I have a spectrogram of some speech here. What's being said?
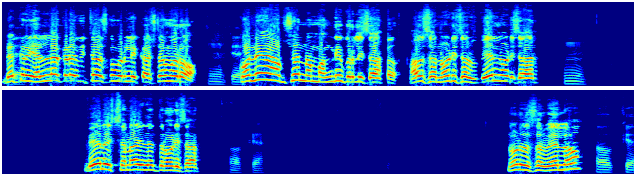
ಬೇಕಾದ್ರೆ ಎಲ್ಲಾ ಕಡೆ ವಿಚಾರಿಸ್ಕೊಂಡ್ ಬರ್ಲಿ ಕಸ್ಟಮರ್ ಕೊನೆ ಆಪ್ಷನ್ ನಮ್ಮ ಅಂಗಡಿ ಬರ್ಲಿ ಸರ್ ಹೌದು. ಸರ್ ನೋಡಿ ಸರ್ ವೇಲ್ ನೋಡಿ ಸರ್. ವೇಲ್ ಎಷ್ಟು ಚೆನ್ನಾಗಿದೆ ಅಂತ ನೋಡಿ ಸರ್ ಓಕೆ ನೋಡಿದ್ರೆ ಸರ್ ವೇಲು ಓಕೆ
